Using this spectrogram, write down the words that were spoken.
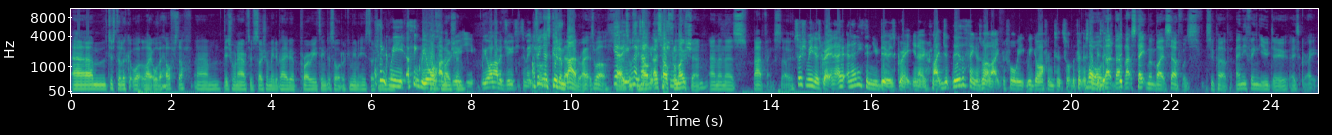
Um, just to look at what like all the health stuff, um, digital narrative, social media behavior, pro eating disorder communities. Social I think media, we I think we all have promotion. a duty. We all have a duty to make. I think there's good and bad, right, as well. So yeah, there's exactly. Health, there's health promotion, and then there's bad things. So social media is great, and and anything you do is great. You know, like the other thing as well. Like before we, we go off into sort of the fitness well, stuff. Well, that, that, that statement by itself was superb. Anything you do is great.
